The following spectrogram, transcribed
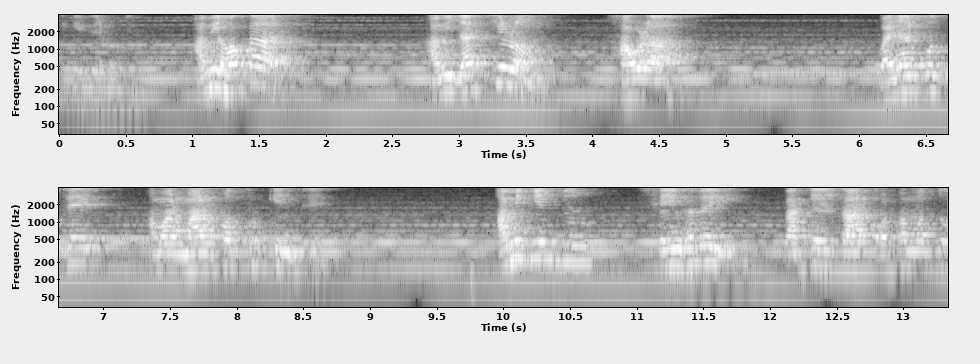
থেকে বেরোবে আমি হকার! আমি যাচ্ছিলাম হাওড়া বাজার করতে, আমার মালপত্র কিনতে। আমি কিন্তু সেইভাবেই তাকে তার কথা মতো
